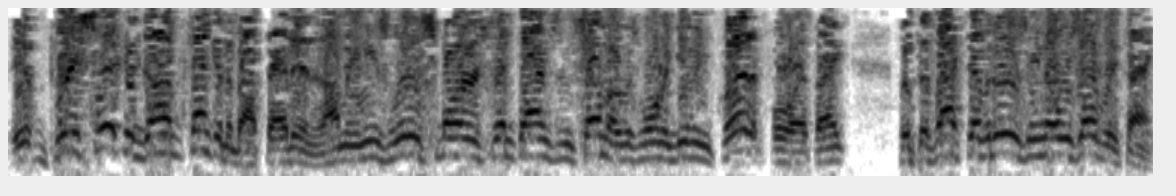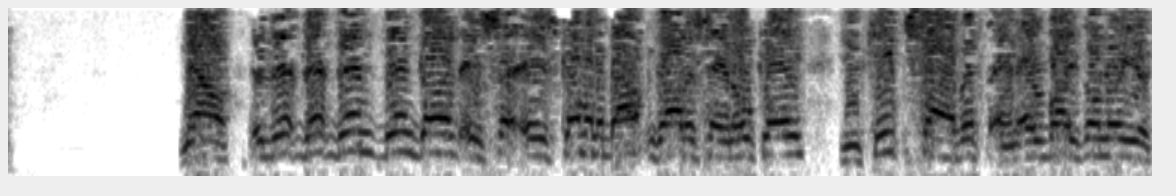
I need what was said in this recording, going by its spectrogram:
It, pretty slick of God thinking about that, isn't it? I mean, he's a little smarter sometimes than some of us want to give him credit for, I think. But the fact of it is, he knows everything. Now, then, then, then God is, is coming about, and God is saying, okay, you keep Sabbath, and everybody's going to know you.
